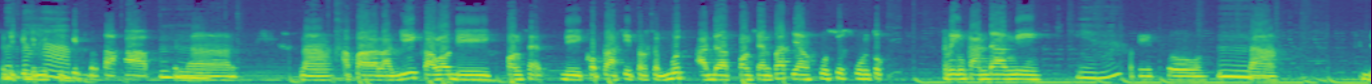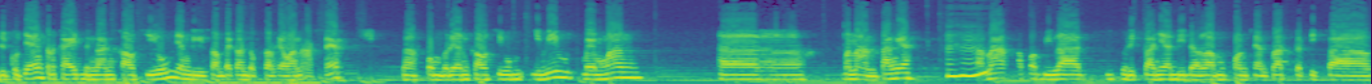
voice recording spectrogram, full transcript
sedikit demi sedikit bertahap, Mhm. benar. Nah, apalagi kalau di konsep di koperasi tersebut ada konsentrat yang khusus untuk kering kandang nih, Ya. seperti itu. Hmm. Nah, berikutnya yang terkait dengan kalsium yang disampaikan dokter hewan Asep. Nah, pemberian kalsium ini memang eh, menantang ya, Mhm. karena apabila diberikannya di dalam konsentrat ketika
